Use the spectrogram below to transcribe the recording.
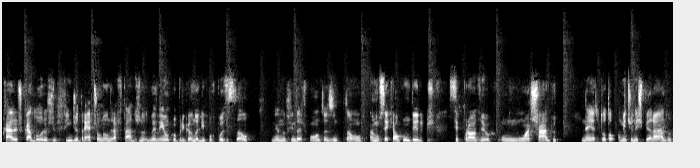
caras calouros de fim de draft ou não draftados no, no elenco, brigando ali por posição, né, no fim das contas. Então, a não ser que algum deles se prove um, um achado, né, totalmente inesperado,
